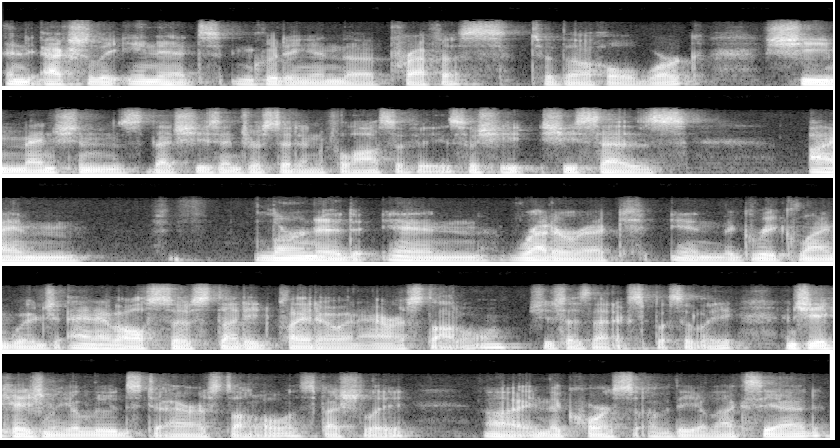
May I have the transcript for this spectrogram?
and actually, in it, including in the preface to the whole work, she mentions that she's interested in philosophy. So she she says, "I'm learned in rhetoric in the Greek language and i've also studied Plato and Aristotle. She says that explicitly. And she occasionally alludes to Aristotle, especially uh, in the course of the Alexiad.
